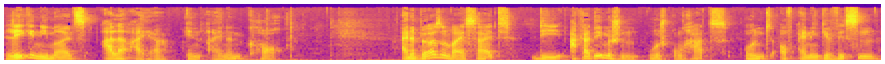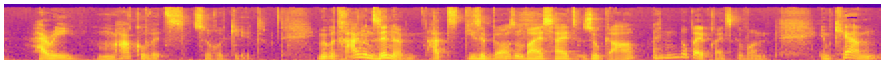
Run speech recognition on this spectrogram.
Lege niemals alle Eier in einen Korb. Eine Börsenweisheit, die akademischen Ursprung hat und auf einen gewissen Harry Markowitz zurückgeht. Im übertragenen Sinne hat diese Börsenweisheit sogar einen Nobelpreis gewonnen. Im Kern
